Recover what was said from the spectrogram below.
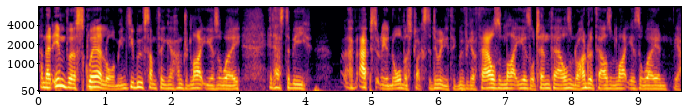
And that inverse square law means you move something 100 light years away, it has to be have absolutely enormous flux to do anything. Moving a thousand light years or 10,000 or 100,000 light years away, and yeah,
